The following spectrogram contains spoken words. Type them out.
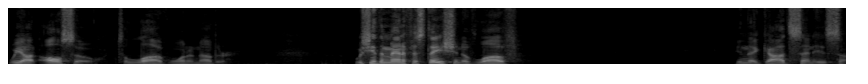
we ought also to love one another. We see the manifestation of love in that God sent his son.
